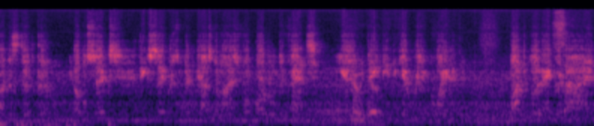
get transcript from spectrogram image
Understood, Colonel. Double six, these sabers have been customized for orbital defense. You There we go. need to get reacquainted. Want to put anchor nine,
